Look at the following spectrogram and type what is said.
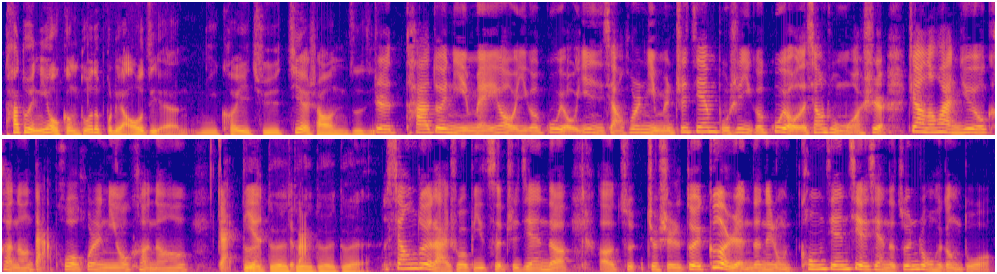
他对你有更多的不了解，你可以去介绍你自己。是他对你没有一个固有印象，或者你们之间不是一个固有的相处模式，这样的话你就有可能打破，或者你有可能改变，对对对对。相对来说，彼此之间的呃尊，就是对个人的那种空间界限的尊重会更多。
